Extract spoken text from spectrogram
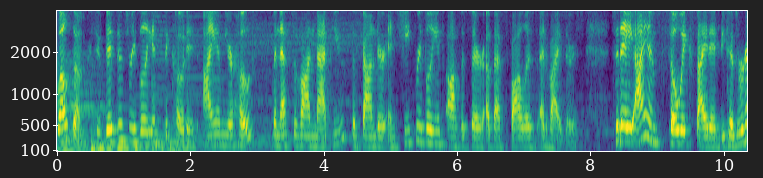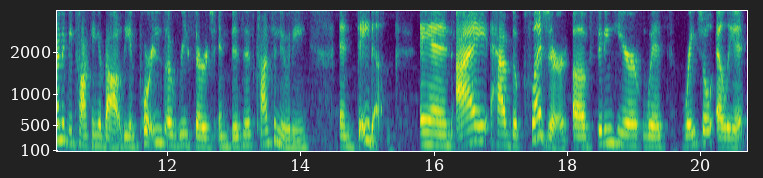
Welcome to Business Resilience Decoded. I am your host, Vanessa Von Matthews, the founder and chief resilience officer of Asfalis Advisors. Today, I am so excited because we're going to be talking about the importance of research in business continuity and data. And I have the pleasure of sitting here with Rachel Elliott.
